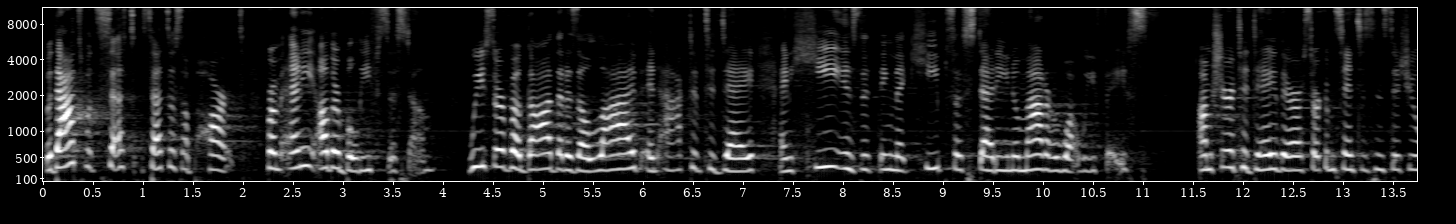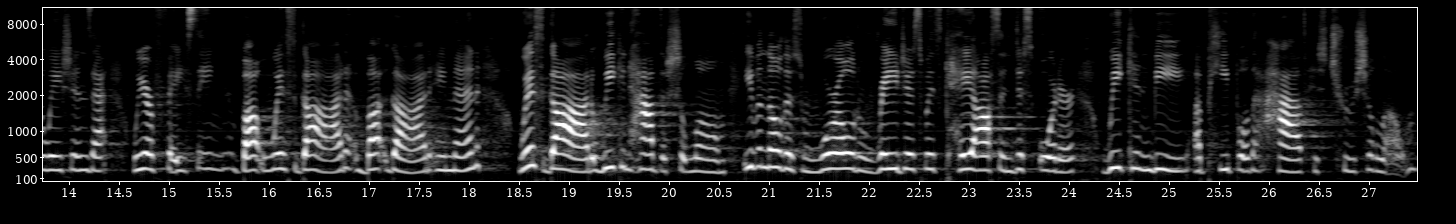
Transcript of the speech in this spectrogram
But that's what sets, sets us apart from any other belief system. We serve a God that is alive and active today, and He is the thing that keeps us steady no matter what we face. I'm sure today there are circumstances and situations that we are facing, but with God, but God, amen. With God, we can have the shalom. Even though this world rages with chaos and disorder, we can be a people that have His true shalom.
